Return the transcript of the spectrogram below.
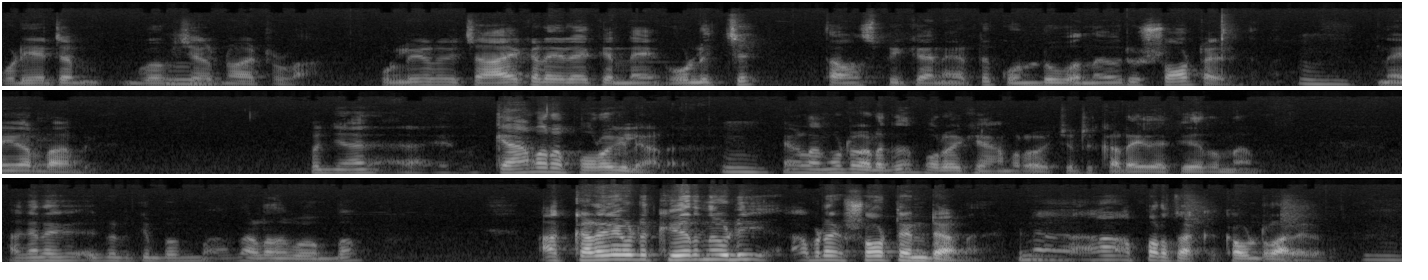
കൊടിയേറ്റം ഗോപിചേട്ടനുമായിട്ടുള്ള പുള്ളിയുടെ ചായക്കടയിലേക്ക് എന്നെ ഒളിച്ച് താമസിപ്പിക്കാനായിട്ട് കൊണ്ടുവന്ന ഒരു ഷോട്ട് എടുത്തത് ഉം. നെയ്യാർ ഡാമിൽ അപ്പം ഞാൻ ക്യാമറ പുറകിലാണ്. ഞങ്ങൾ അങ്ങോട്ട് കിടക്കുന്നത് പുറകെ ക്യാമറ വെച്ചിട്ട് കടയിൽ കയറുന്നതാണ്. അങ്ങനെ കുളിക്കുമ്പം നടന്നു പോകുമ്പം ആ കടയിലോട്ട് കയറുന്നോടി അവിടെ ഷോർട്ട് എൻഡാണ് പിന്നെ അപ്പുറത്ത് അപ്പുറത്താണ് ഉം.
